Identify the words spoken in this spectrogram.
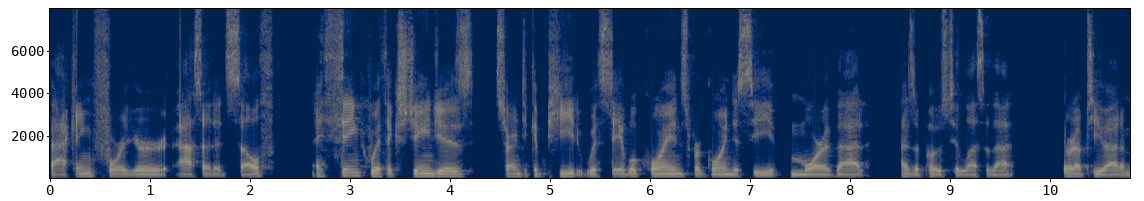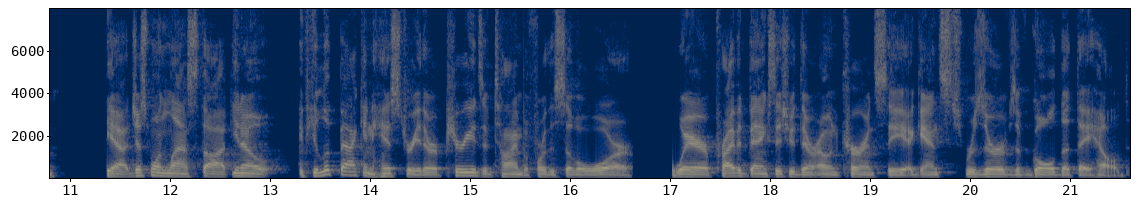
backing for your asset itself. I think with exchanges starting to compete with stable coins, we're going to see more of that as opposed to less of that. Throw it up to you, Adam. Yeah, just one last thought. You know, if you look back in history, there are periods of time before the Civil War where private banks issued their own currency against reserves of gold that they held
